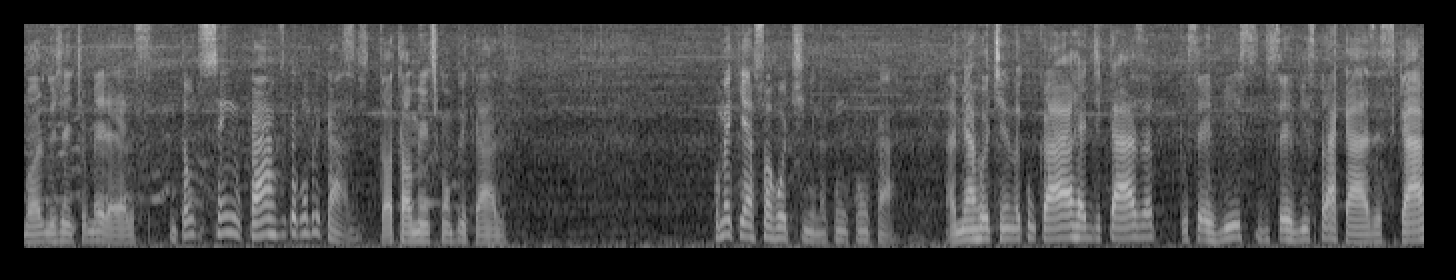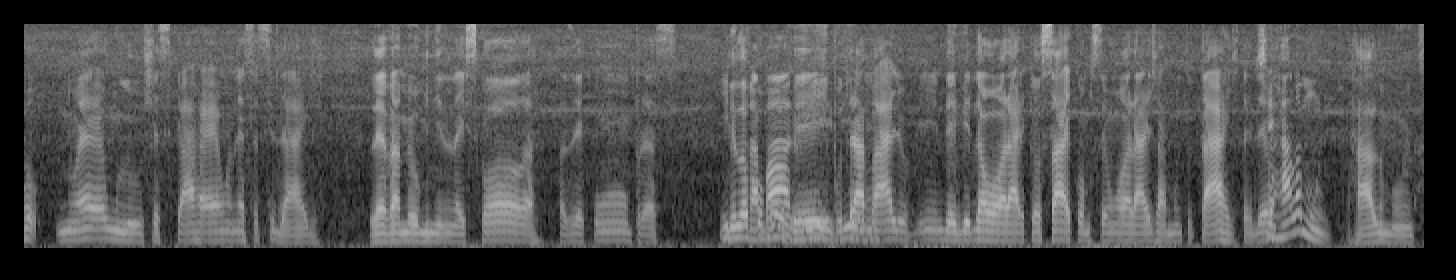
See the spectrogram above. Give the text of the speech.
Moro no Gentil Meirelles. Então sem o carro fica complicado. Totalmente complicado. Como é que é a sua rotina com, com o carro? A minha rotina com o carro é de casa para o serviço, do serviço para casa. Esse carro não é um luxo, esse carro é uma necessidade. Levar meu menino na escola, fazer compras, Ir me locomover, ir, para o né? trabalho, vir devido ao horário que eu saio, como ser um horário já muito tarde, entendeu? Você rala muito. Ralo muito.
